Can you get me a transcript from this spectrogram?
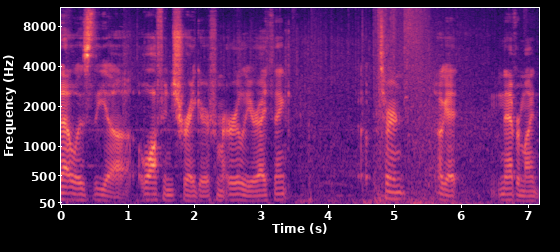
That was the uh, Waffentrager from earlier, I think. Turn. Okay, never mind.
